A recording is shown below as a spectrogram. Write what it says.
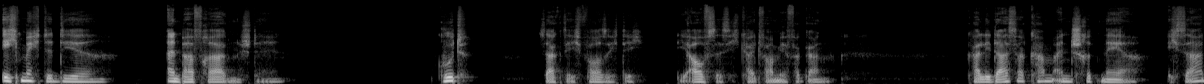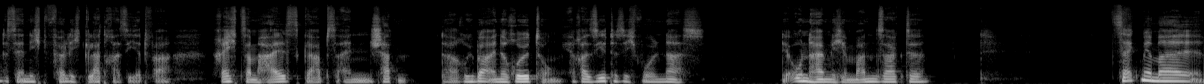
Ich möchte dir ein paar Fragen stellen. Gut, sagte ich vorsichtig. Die Aufsässigkeit war mir vergangen. Kalidasa kam einen Schritt näher. Ich sah, dass er nicht völlig glatt rasiert war. Rechts am Hals gab's einen Schatten, darüber eine Rötung. Er rasierte sich wohl nass. Der unheimliche Mann sagte Zeig mir mal,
